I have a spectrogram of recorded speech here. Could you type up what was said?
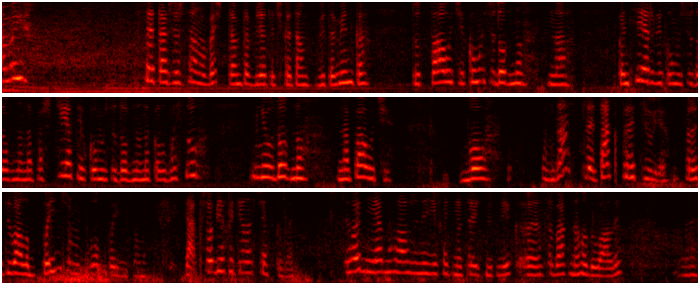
А ми все так же само, бачите, там таблеточка, там вітамінка, тут паучі, комусь удобно на консерві, комусь удобно на паштети, комусь удобно на колбасу. Мені удобно на паучі, бо в нас це так працює. Працювало б по-іншому, було б по-іншому. Так, що б я хотіла ще сказати? Сьогодні я могла вже не їхати на цей смітник, е, собак нагодували. Е,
